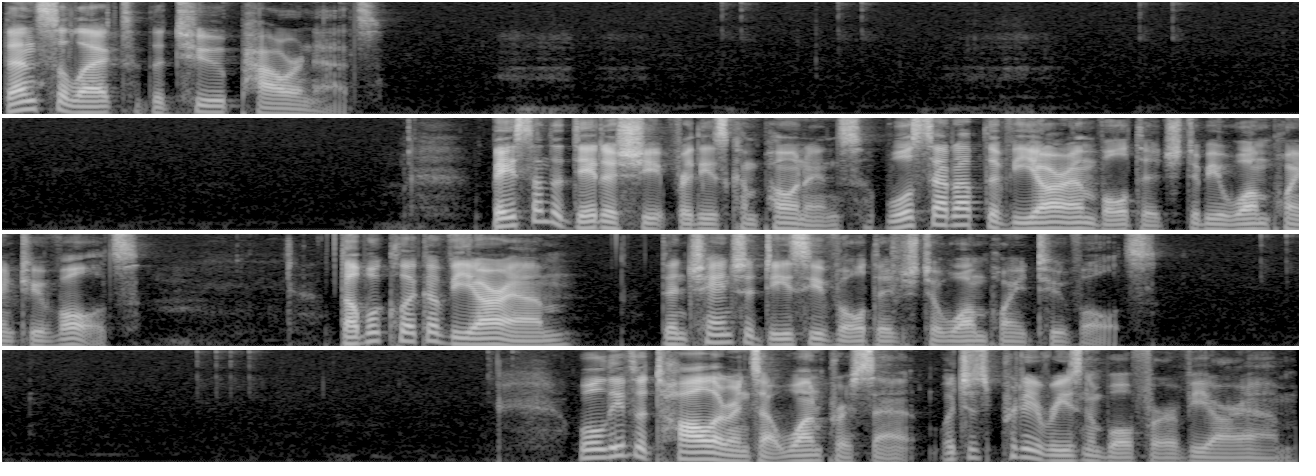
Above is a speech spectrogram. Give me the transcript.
Then select the two power nets. Based on the datasheet for these components, we'll set up the VRM voltage to be 1.2 volts. Double-click a VRM, then change the DC voltage to 1.2 volts. We'll leave the tolerance at 1%, which is pretty reasonable for a VRM.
